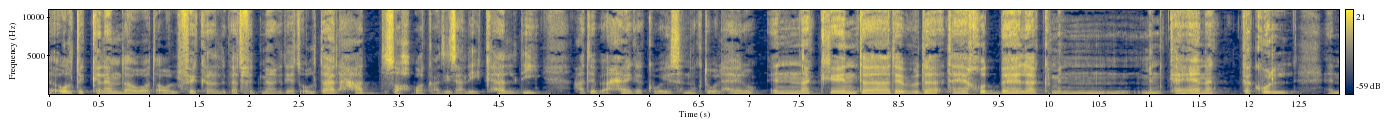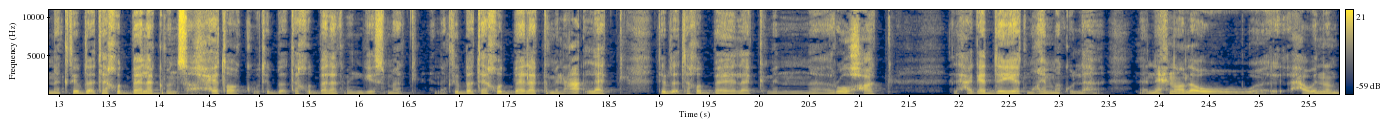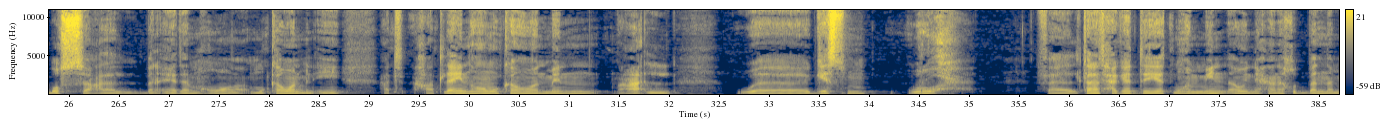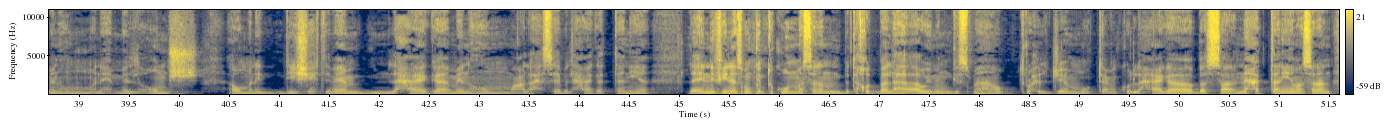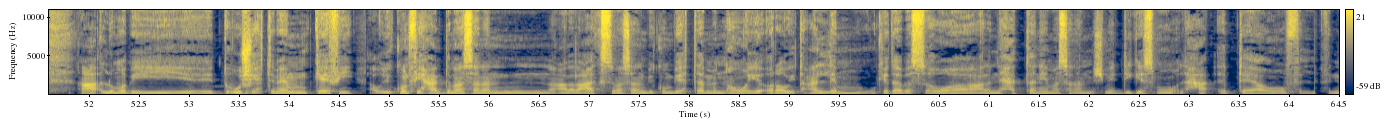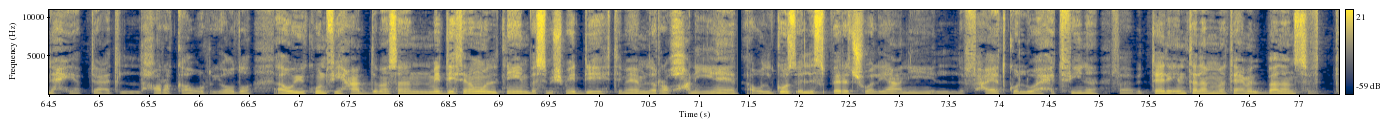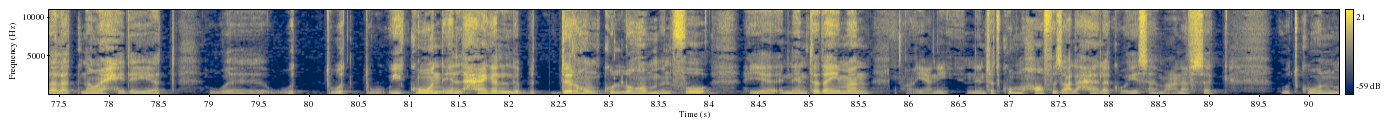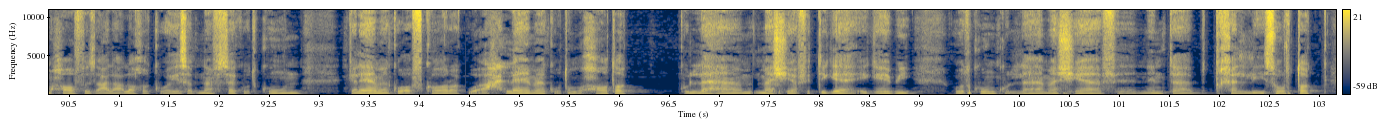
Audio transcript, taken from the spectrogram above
قلت الكلام دوت أو الفكرة اللي جت في دماغك ديت قلتها لحد صاحبك عزيز عليك هل دي هتبقى حاجة كويسة إنك تقولها له؟ إنك أنت تبدأ تاخد بالك من من كيانك ككل. إنك تبدأ تاخد بالك من صحتك وتبدأ تاخد بالك من جسمك. إنك تبدأ تاخد بالك من عقلك. تبدأ تاخد بالك من روحك. الحاجات ديت مهمة كلها لأن إحنا لو حاولنا نبص على البني آدم هو مكون من إيه هتلاقي إن هو مكون من عقل وجسم وروح. فالتلات حاجات ديت مهمين قوي إن إحنا ناخد بالنا منهم وما نهملهمش. أو ما نديش اهتمام لحاجة منهم على حساب الحاجة التانية لأن في ناس ممكن تكون مثلا بتاخد بالها قوي من جسمها وبتروح الجيم وبتعمل كل حاجة بس على الناحية التانية مثلا عقله ما بيدهوش اهتمام كافي أو يكون في حد مثلا على العكس مثلا بيكون بيهتم إن هو يقرأ ويتعلم وكده بس هو على الناحية التانية مثلا مش مدي جسمه الحق بتاعه في, في الناحية بتاعة الحركة والرياضة أو يكون في حد مثلا مدي اهتمامه الاثنين بس مش مدي اهتمام اهتمام للروحانيات أو الجزء السبيريتشوال يعني اللي في حياة كل واحد فينا. فبالتالي انت لما تعمل بالانس في الثلاث نواحي ديت و... و... ويكون الحاجة اللي بتديرهم كلهم من فوق هي ان انت دايما يعني ان انت تكون محافظ على حالة كويسة مع نفسك وتكون محافظ على علاقة كويسة بنفسك وتكون كلامك وأفكارك وأحلامك وطموحاتك كلها ماشية في اتجاه إيجابي وتكون كلها ماشية في إن أنت بتخلي صورتك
